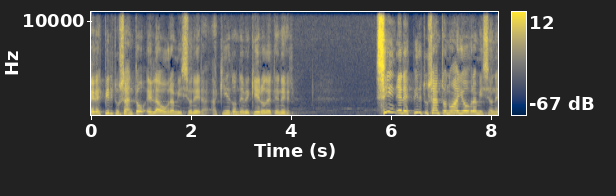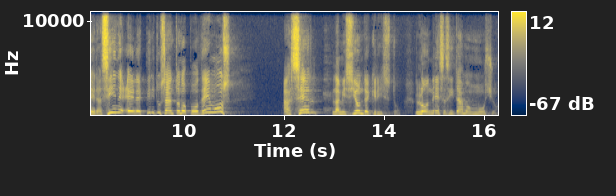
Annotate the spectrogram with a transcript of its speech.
el Espíritu Santo en la obra misionera. Aquí es donde me quiero detener. Sin el Espíritu Santo no hay obra misionera. Sin el Espíritu Santo no podemos hacer la misión de Cristo. Lo necesitamos mucho.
